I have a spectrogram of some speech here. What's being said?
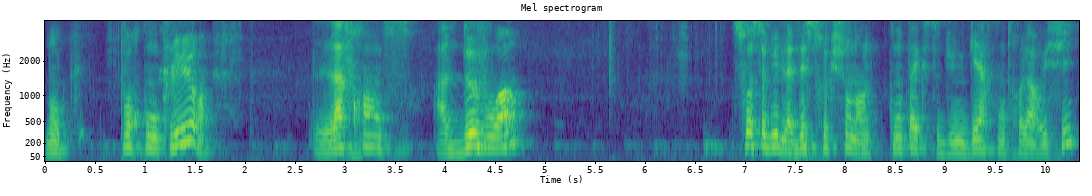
Donc pour conclure, la France a deux voies, soit celui de la destruction dans le contexte d'une guerre contre la Russie,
